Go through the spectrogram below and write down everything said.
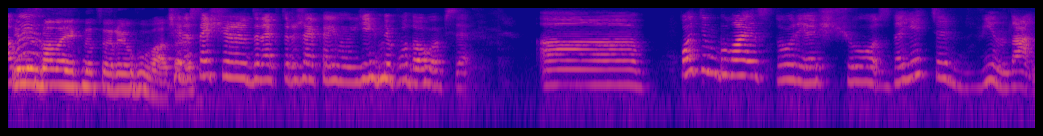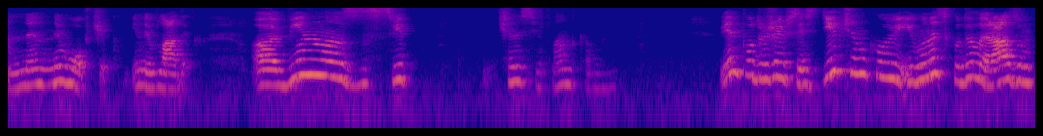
А І не знала, як на це реагувати. через те, що директор Жека йому- їй не подобався. А, потім була історія, що, здається, він, да, не, не Вовчик і не Владик. А, він з світ... Чи не Світланка? Він подружився з дівчинкою, і вони сходили разом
